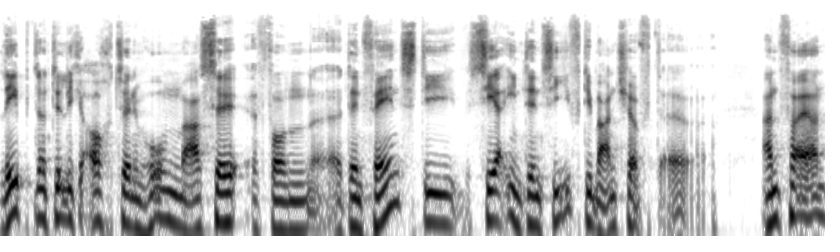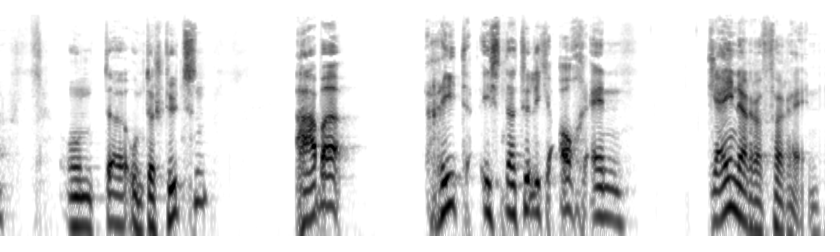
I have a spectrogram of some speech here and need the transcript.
lebt natürlich auch zu einem hohen Maße von äh, den Fans, die sehr intensiv die Mannschaft äh, anfeuern und äh, unterstützen. Aber Ried ist natürlich auch ein kleinerer Verein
